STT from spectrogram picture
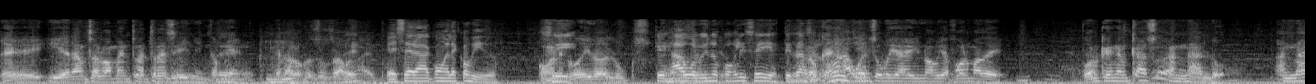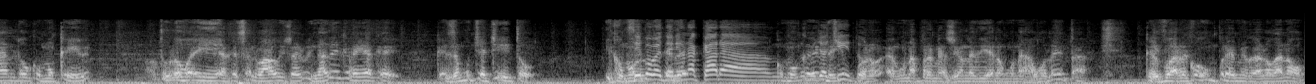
Eh, y eran salvamentos de tres innings también. Era lo que se usaba en la época. Ese era con el escogido. Con Sí. el escogido de Lux. Ken Howell vino con Licey y Steve Pero que Howell subía ahí no había forma de. Porque en el caso de Arnaldo, Arnaldo como que tú lo veías que salvaba y salvaba y nadie creía que, que ese muchachito. Y como Sí, porque él- tenía una cara como de que muchachito. bueno, en una premiación le dieron una boleta que él fue a recoger un premio que lo ganó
